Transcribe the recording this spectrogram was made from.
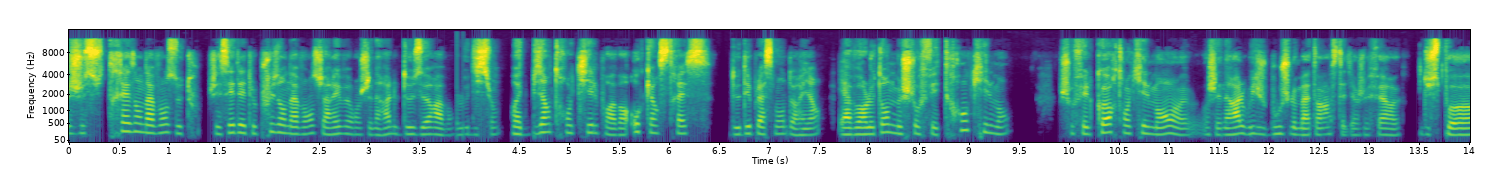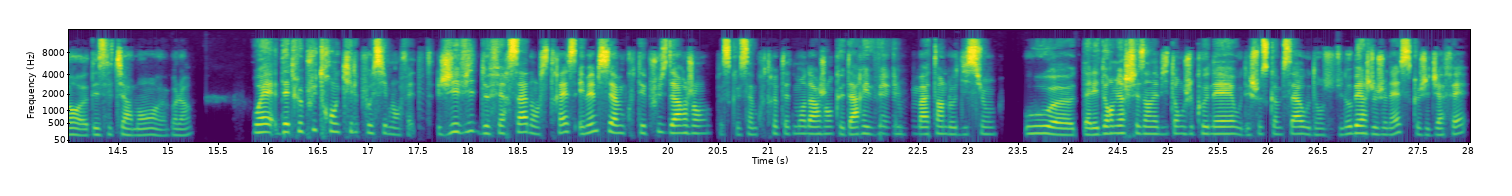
je suis très en avance de tout. J'essaie d'être le plus en avance. J'arrive en général deux heures avant l'audition pour être bien tranquille, pour avoir aucun stress de déplacement, de rien, et avoir le temps de me chauffer tranquillement, chauffer le corps tranquillement. Euh, en général, oui, je bouge le matin, c'est-à-dire je vais faire euh, du sport, euh, des étirements, voilà. Ouais, d'être le plus tranquille possible en fait. J'évite de faire ça dans le stress, et même si ça me coûtait plus d'argent, parce que ça me coûterait peut-être moins d'argent que d'arriver le matin de l'audition ou euh, d'aller dormir chez un habitant que je connais ou des choses comme ça ou dans une auberge de jeunesse que j'ai déjà fait.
